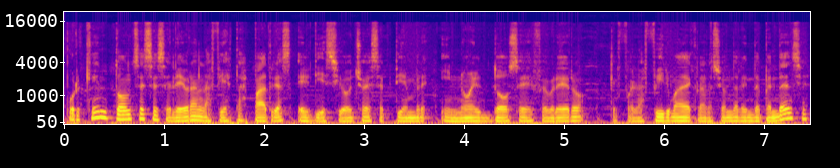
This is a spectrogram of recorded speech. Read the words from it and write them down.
¿por qué entonces se celebran las fiestas patrias el 18 de septiembre y no el 12 de febrero, que fue la firma de declaración de la independencia?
